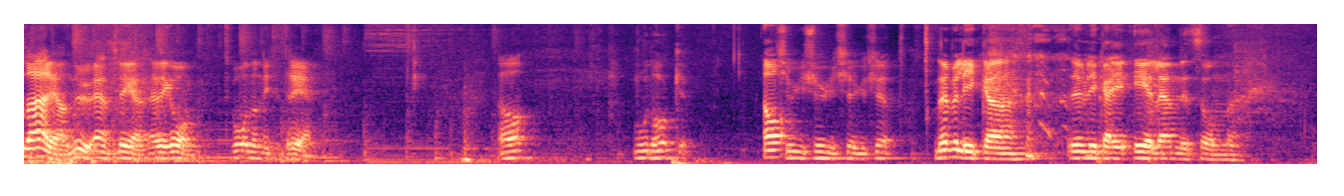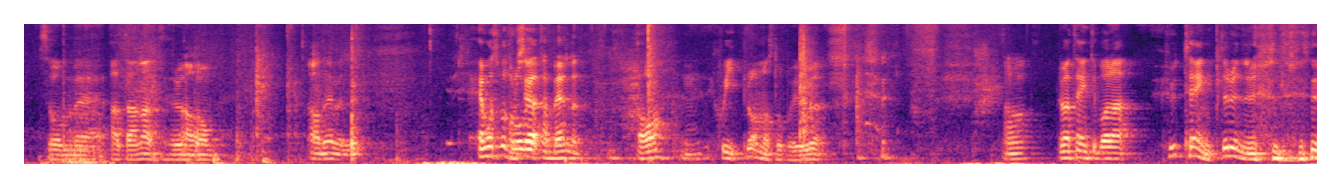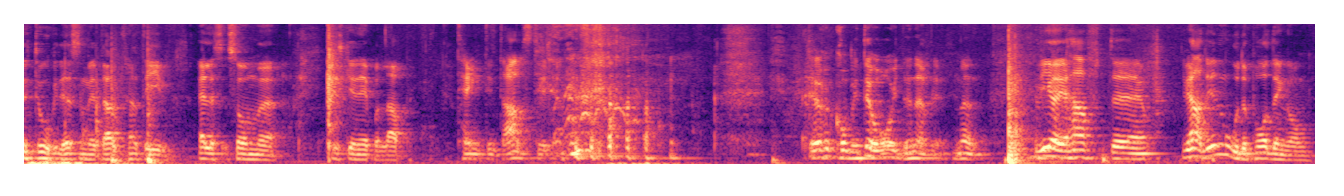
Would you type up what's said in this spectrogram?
Sådär ja, nu äntligen är vi igång. 293. Ja. Modehockey. Ja, 2020, 2021. det är väl lika, det är väl lika e- eländigt som, som eh, allt annat runt Ja. om. Ja, det är väl det. Jag måste bara Har fråga... tabellen? Ja, Mm. skitbra om man står på huvudet. Ja. Jag tänkte bara, hur tänkte du nu när du tog det som ett alternativ? Eller som eh, du skrev ner på en lapp? Tänkte inte alls tydligen. Jag kommer inte ihåg det nämligen. Men Vi har ju haft, eh, vi hade ju en modepodd en gång.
